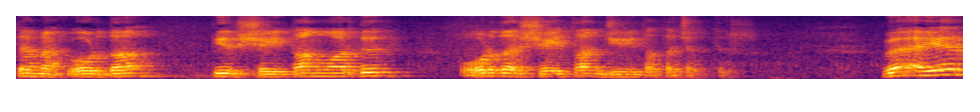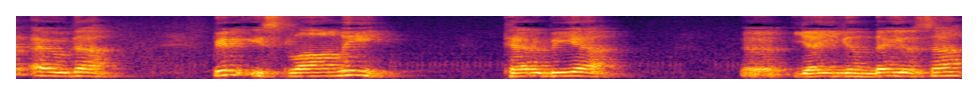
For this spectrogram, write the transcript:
demek orada bir şeytan vardır. Orada şeytan cirit atacaktır. Ve eğer evde bir İslami terbiye e, yaygın değilse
